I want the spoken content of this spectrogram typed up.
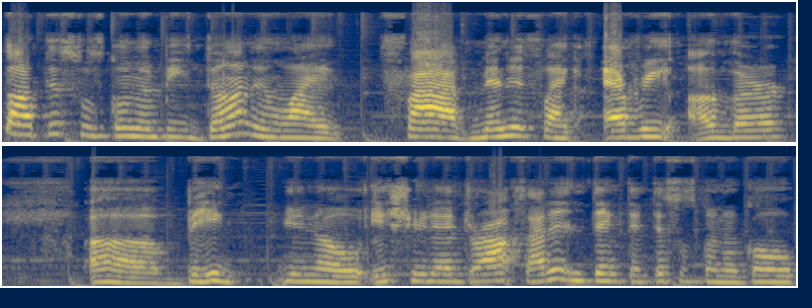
thought this was gonna be done in like five minutes, like every other uh, big, you know, issue that drops. I didn't think that this was gonna go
